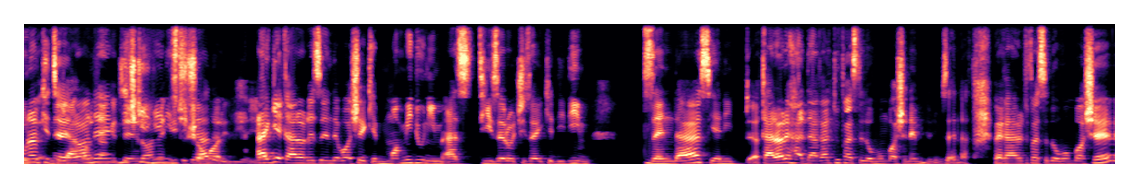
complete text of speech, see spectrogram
اونم که تهرانه، هم که هیچ کی تهرانه، نیست دیگه. اگه قرار زنده باشه که ما می‌دونیم از تیزر و چیزایی که دیدیم زنده است یعنی قرار حداقل تو فصل دوم باشه نمی‌دونیم زنده است. و قرار تو فصل دوم باشه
